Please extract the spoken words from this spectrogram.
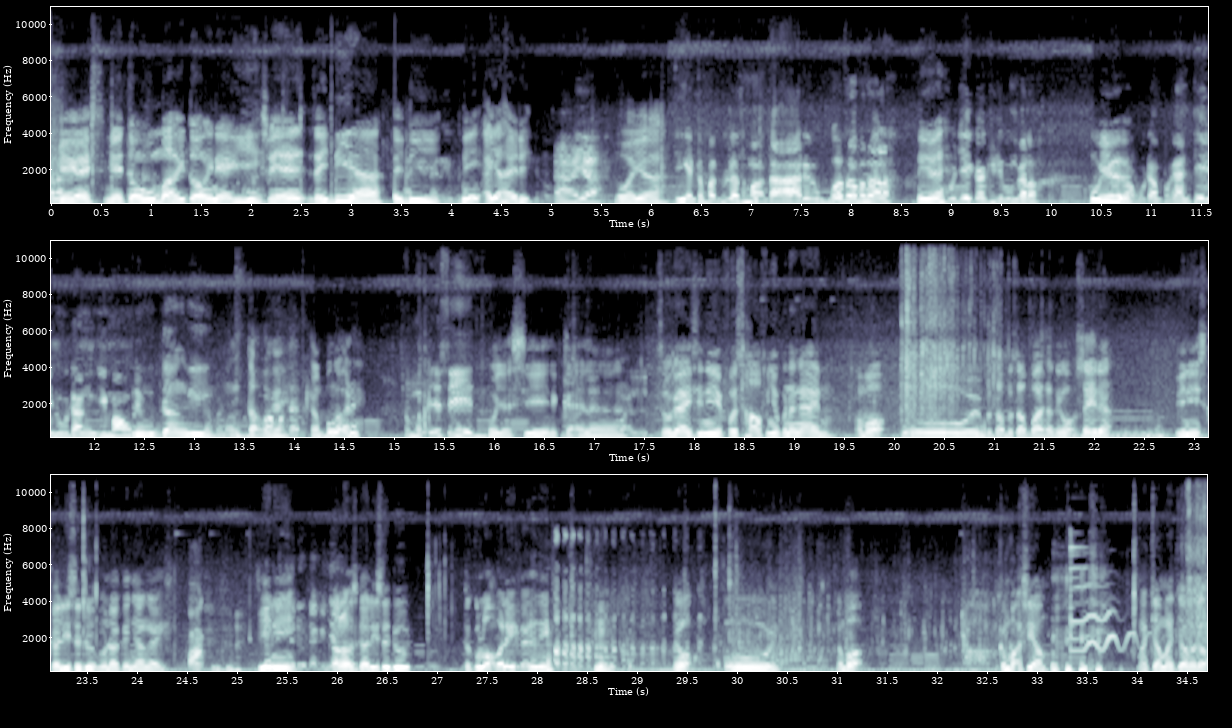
Okay guys Ni tuan rumah kita orang ni hari Sebenarnya Zaidi lah Zaidi Ni ayah Zaidi Ah, ya. Oh ayah Tinggal tempat tu dah semak. Tak ada. Besar-besar lah. Ya eh? Bujik kaki dia pun kalah. Oh ya? Ah, Udang pengantin, udang jimau. Boleh udang ni. Mantap guys Kampung kat mana? Kamu kat Yasin. Oh Yasin dekat lah. So guys ini first half punya penangan. Nampak? Oi besar-besar bas. Tengok saiz dia. Ini sekali sedut pun dah kenyang guys. Ini kalau sekali sedut Terkeluar balik kat sini. Tengok. Oi. Nampak? Ah, Kembak siam. Macam-macam ada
